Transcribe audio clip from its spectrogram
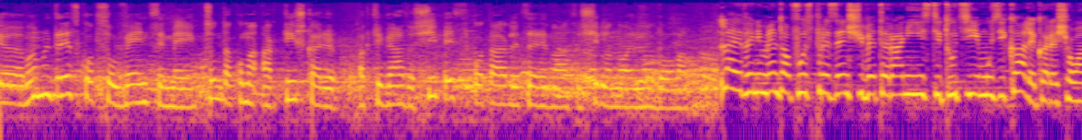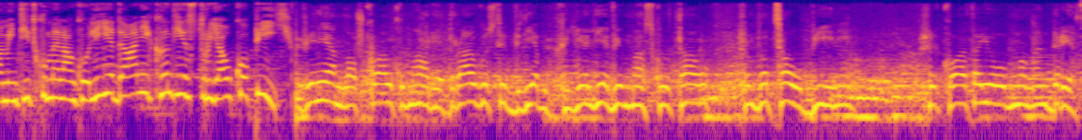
uh, mă mândresc cu absolvenții mei. Sunt acum artiști care activează și peste hotarele țării noastre și la noi în Moldova. La eveniment au fost prezenți și veteranii instituției muzicale care și-au amintit cu melancolie de anii când instruiau copii. Veneam la școală cu mare dragoste, vedem că elevii mă ascultau și învățau bine și cu asta eu mă mândresc.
